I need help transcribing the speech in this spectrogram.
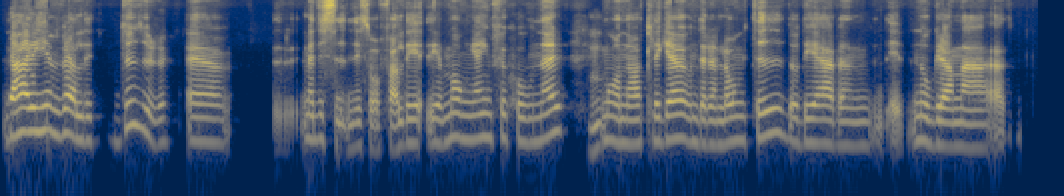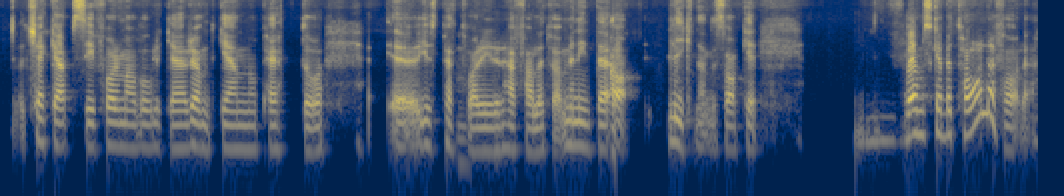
det här är ju en väldigt dyr eh, medicin i så fall. Det är många infektioner, mm. månatliga under en lång tid och det är även eh, noggranna checkups i form av olika röntgen och PET och eh, just PET mm. var det i det här fallet, va? men inte ja, liknande saker. Vem ska betala för det?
